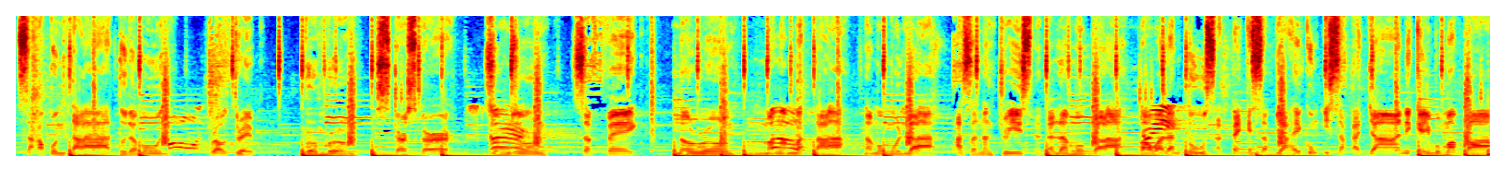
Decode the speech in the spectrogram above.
Saka punta to the moon. Road trip. Vroom vroom. Skr skr Zoom zoom. Sa fake. No room. Mga mata Namumula. Asa ng trees? Nadala mo ba? Bawalan tus at peke sa biyahe Kung isa ka dyan. Ika'y bumaba.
